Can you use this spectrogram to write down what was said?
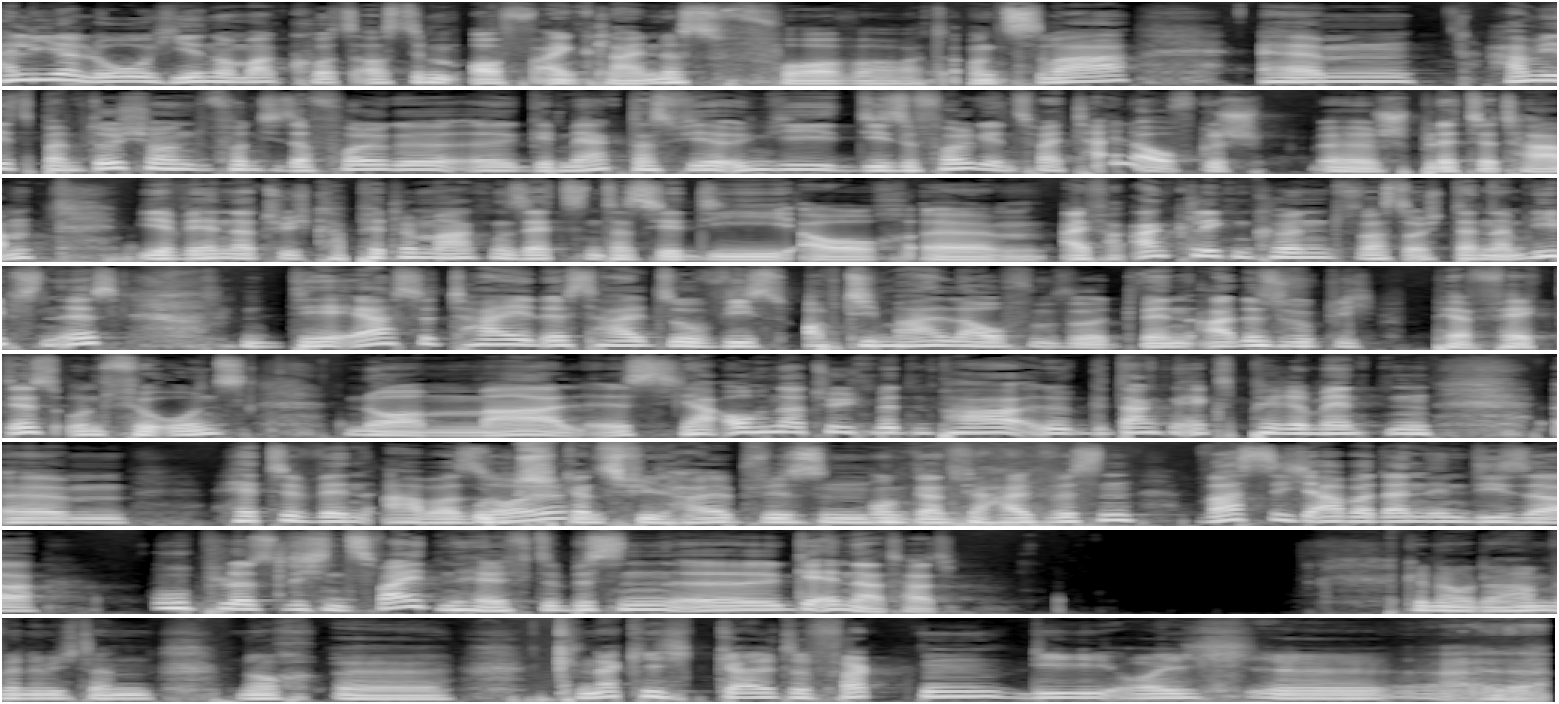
Hallihallo, hier nochmal kurz aus dem Off ein kleines Vorwort. Und zwar ähm, haben wir jetzt beim Durchhören von dieser Folge äh, gemerkt, dass wir irgendwie diese Folge in zwei Teile aufgesplittet haben. Wir werden natürlich Kapitelmarken setzen, dass ihr die auch ähm, einfach anklicken könnt, was euch dann am liebsten ist. Der erste Teil ist halt so, wie es optimal laufen wird, wenn alles wirklich perfekt ist und für uns normal ist. Ja, auch natürlich mit ein paar äh, Gedankenexperimenten. Ähm, hätte, wenn, aber soll. Und ganz viel Halbwissen. Und ganz viel Halbwissen, was sich aber dann in dieser urplötzlichen zweiten Hälfte ein bisschen äh, geändert hat. Genau, da haben wir nämlich dann noch äh, knackig kalte Fakten, die euch äh,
